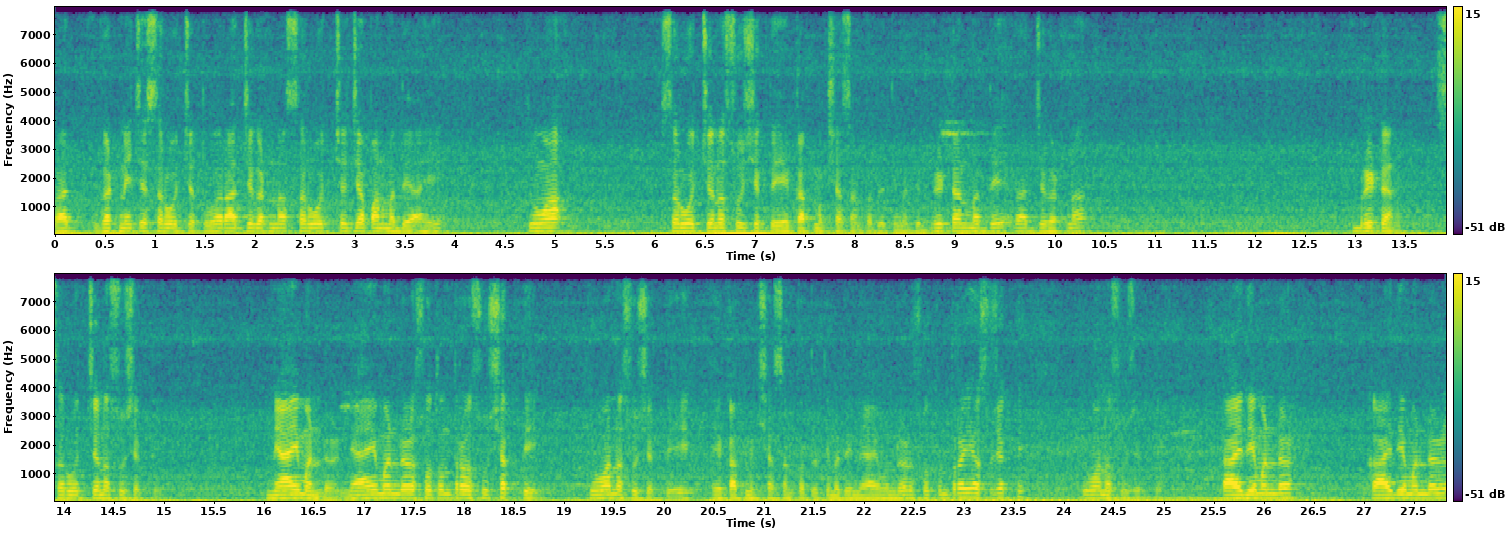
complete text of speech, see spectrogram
राज घटनेचे सर्वोच्चत्व राज्यघटना सर्वोच्च जपानमध्ये आहे किंवा सर्वोच्च नसू शकते एकात्मक शासन पद्धतीमध्ये. ब्रिटनमध्ये राज्यघटना ब्रिटन सर्वोच्च नसू शकते. न्यायमंडळ न्यायमंडळ स्वतंत्र असू शकते किंवा नसू शकते. एकात्मिक शासन पद्धतीमध्ये न्यायमंडळ स्वतंत्रही असू शकते किंवा नसू शकते. कायदेमंडळ कायदेमंडळ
